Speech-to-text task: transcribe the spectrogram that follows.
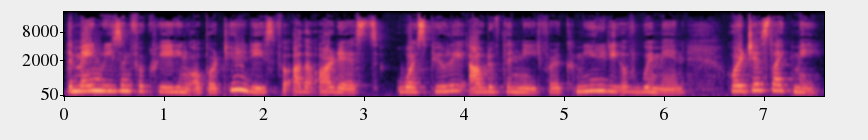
The main reason for creating opportunities for other artists was purely out of the need for a community of women who are just like me,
